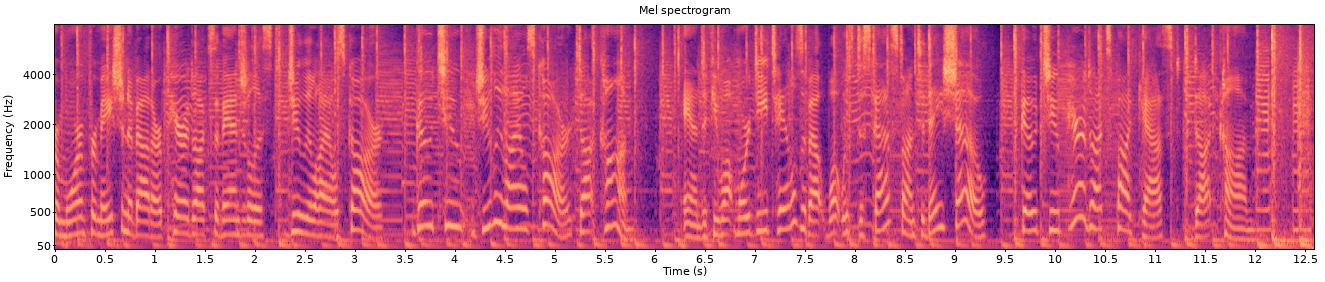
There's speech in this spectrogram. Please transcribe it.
For more information about our Paradox evangelist, Julie Lyles Carr, go to julielylescarr.com. And if you want more details about what was discussed on today's show, go to paradoxpodcast.com.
